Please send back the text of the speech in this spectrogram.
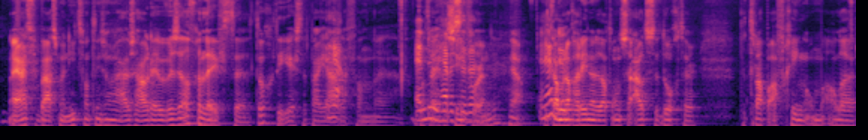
Nou ja, het verbaast me niet, want in zo'n huishouden hebben we zelf geleefd, uh, toch? Die eerste paar jaren van. Uh, en nu hebben ze de... Ja. Ik kan me nog herinneren dat onze oudste dochter de trap afging om alle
